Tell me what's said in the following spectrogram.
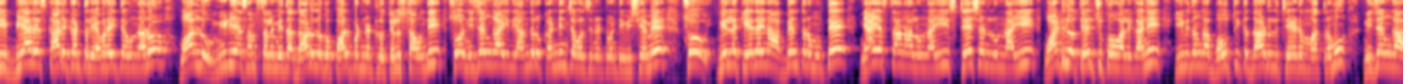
ఈ బీఆర్ఎస్ కార్యకర్తలు ఎవరైతే ఉన్నారో వాళ్ళు మీడియా సంస్థల మీద దాడులకు పాల్పడినట్లు తెలుస్తా ఉంది. సో నిజంగా ఇది అందరూ ఖండించవలసినటువంటి విషయమే. సో వీళ్ళకి ఏదైనా అభ్యంతరం ఉంటే న్యాయస్థానాలు ఉన్నాయి స్టేషన్లు ఉన్నాయి వాటిలో తేల్చుకోవాలి కానీ ఈ విధంగా భౌతిక దాడులు చేయడం మాత్రము నిజంగా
